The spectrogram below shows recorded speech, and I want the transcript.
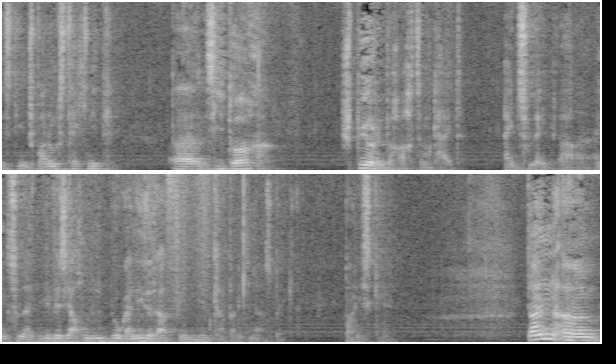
ist die Entspannungstechnik, äh, sie durch Spüren, durch Achtsamkeit einzuleiten, äh, einzuleiten, wie wir sie auch im Yoga Nidra finden, im körperlichen Aspekt. Bodyscan. Dann ähm,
